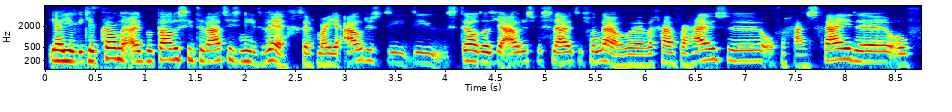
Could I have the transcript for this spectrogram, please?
ja, je, je kan uit bepaalde situaties niet weg. Zeg maar, je ouders, die, die, stel dat je ouders besluiten van, nou, uh, we gaan verhuizen of we gaan scheiden. Of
